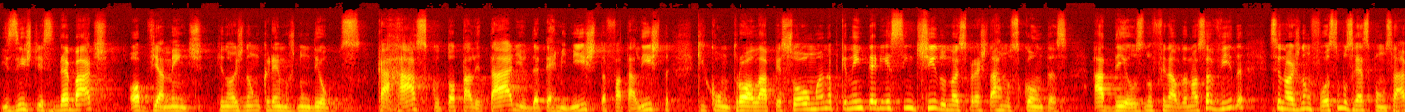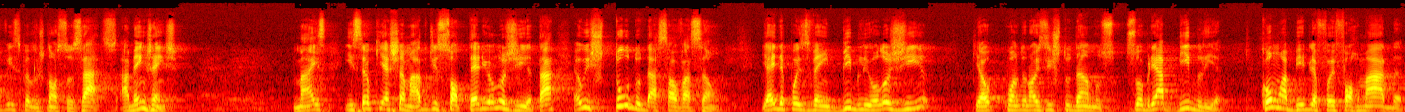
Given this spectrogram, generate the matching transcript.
existe esse debate, obviamente que nós não cremos num Deus carrasco, totalitário, determinista, fatalista, que controla a pessoa humana, porque nem teria sentido nós prestarmos contas a Deus no final da nossa vida, se nós não fôssemos responsáveis pelos nossos atos. Amém, gente? Mas isso é o que é chamado de soteriologia, tá? É o estudo da salvação. E aí depois vem bibliologia, que é quando nós estudamos sobre a Bíblia, como a Bíblia foi formada,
